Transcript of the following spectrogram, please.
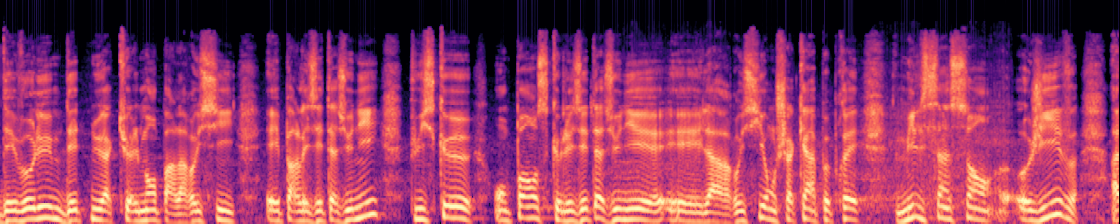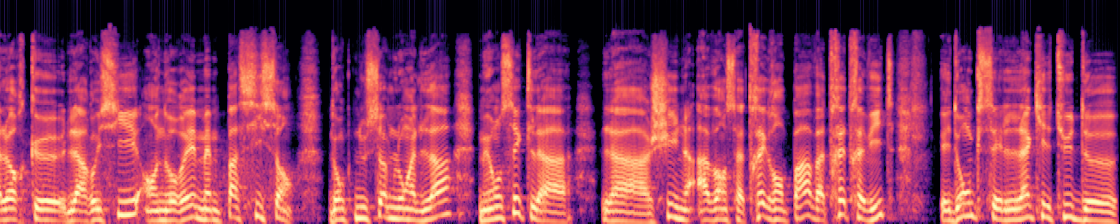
des volumes détenus actuellement par la Russie et par les États-Unis, puisque on pense que les États-Unis et la Russie ont chacun à peu près 1500 ogives, alors que la Russie en aurait même pas 600. Donc nous sommes loin de là, mais on sait que la, la Chine avance à très grands pas, va très très vite, et donc, c'est l'inquiétude euh,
